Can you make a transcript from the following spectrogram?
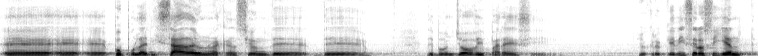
eh, popularizada en una canción de, de, de Bon Jovi, parece. Yo creo que dice lo siguiente,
